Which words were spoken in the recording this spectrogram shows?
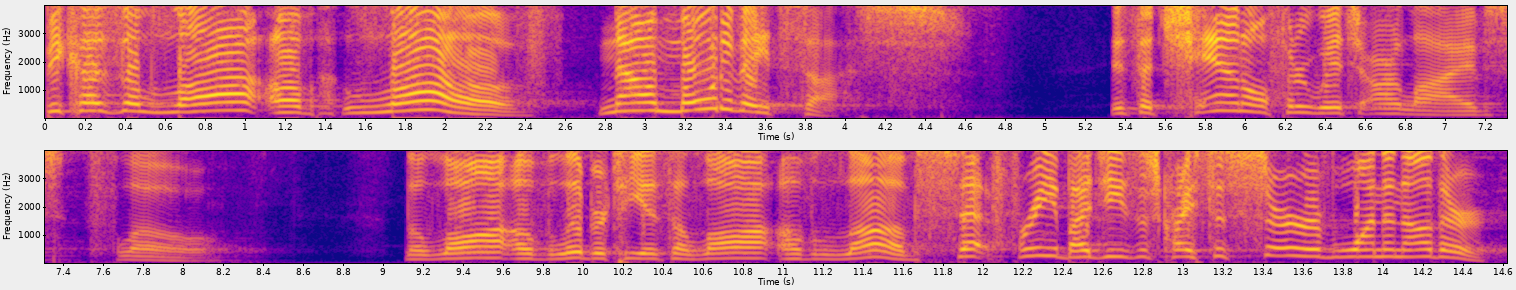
Because the law of love now motivates us is the channel through which our lives flow. The law of liberty is the law of love, set free by Jesus Christ to serve one another.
